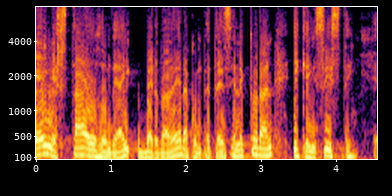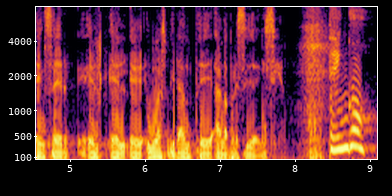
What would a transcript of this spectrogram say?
en estados donde hay verdadera competencia electoral y que insiste en ser eh, un aspirante a la presidencia. Tengo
